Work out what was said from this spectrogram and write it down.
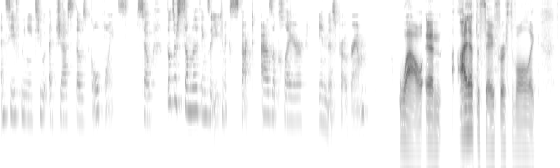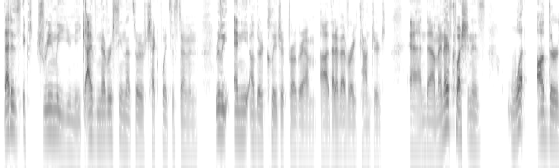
and see if we need to adjust those goal points. So those are some of the things that you can expect as a player in this program. Wow. And i have to say first of all like that is extremely unique. I've never seen that sort of checkpoint system in really any other collegiate program uh, that I've ever encountered. And uh, my next question is what other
